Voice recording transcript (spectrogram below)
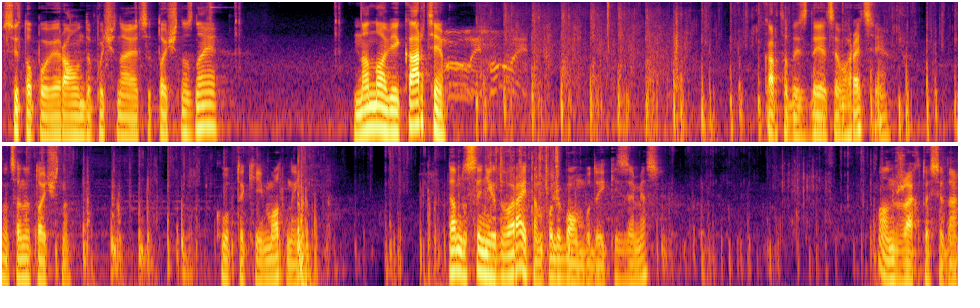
Всі топові раунди починаються точно з неї. На новій карті. Карта десь здається в Греції. Ну це не точно. Клуб такий модний. Там до синіх дверей, там по-любому буде якийсь заміс. Вон вже хтось іде.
